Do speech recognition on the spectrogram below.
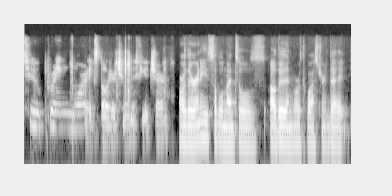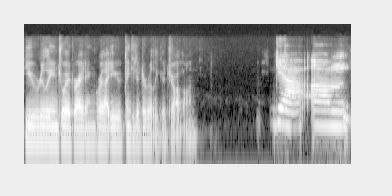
to bring more exposure to in the future. Are there any supplementals other than Northwestern that you really enjoyed writing or that you think you did a really good job on? Yeah, um,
